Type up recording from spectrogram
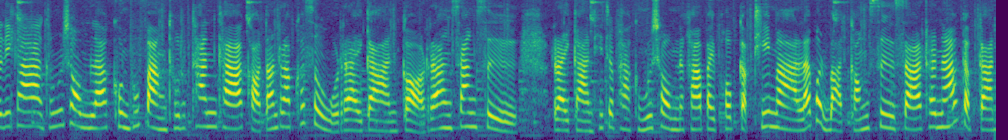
วัสดีค่ะ คุณผู้ชมและคุณผู้ฟังทุกท่านคะขอต้อนรับเข้าสู่รายการก่อร่างสร้างสื่อ รายการที่จะพาคุณผู้ชมนะคะ ไปพบกับที่มาและบทบาทของสื่อสาธารณะกับการ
